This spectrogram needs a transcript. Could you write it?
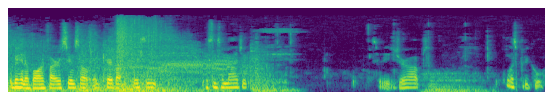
We'll be hitting a bonfire soon, so I don't really care about some magic. So he dropped. Was pretty cool.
